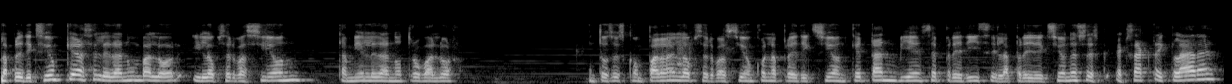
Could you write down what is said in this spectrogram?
La predicción que hace le dan un valor y la observación también le dan otro valor. Entonces comparan la observación con la predicción. ¿Qué tan bien se predice? ¿La predicción es exacta y clara?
